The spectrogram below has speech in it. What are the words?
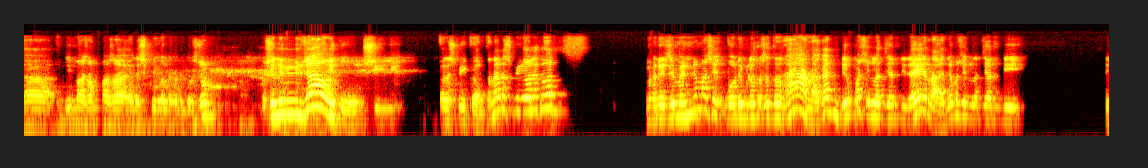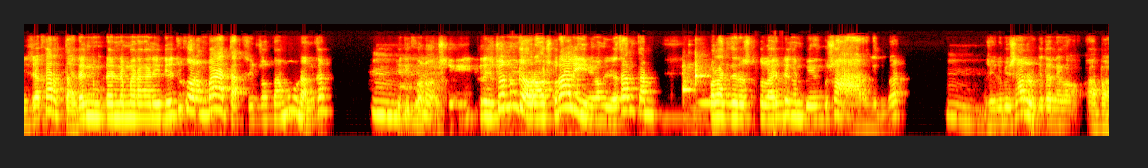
uh, di masa-masa LSP dengan Gerson, masih lebih jauh itu si LSP Karena LSP itu kan manajemennya masih boleh dibilang sederhana kan, dia masih latihan di daerah, dia masih latihan di di Jakarta dan dan menangani dia juga orang Batak, Simpson Tamunan kan. Hmm. Jadi kalau si Chris John enggak orang Australia memang didatangkan. Pelatih dari Australia dengan biaya yang besar gitu kan. Hmm. Jadi lebih salur kita nengok apa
